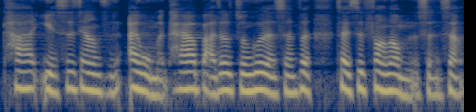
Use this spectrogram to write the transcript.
他也是这样子爱我们，他要把这个尊贵的身份再次放到我们的身上。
